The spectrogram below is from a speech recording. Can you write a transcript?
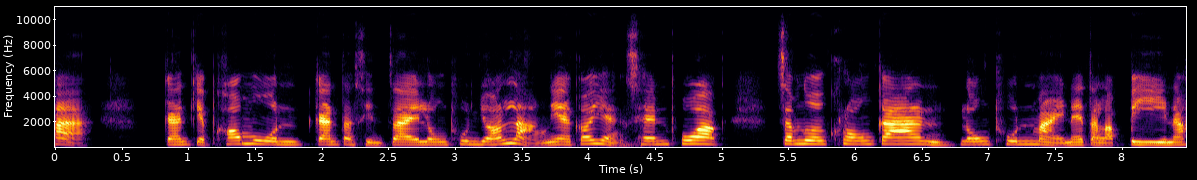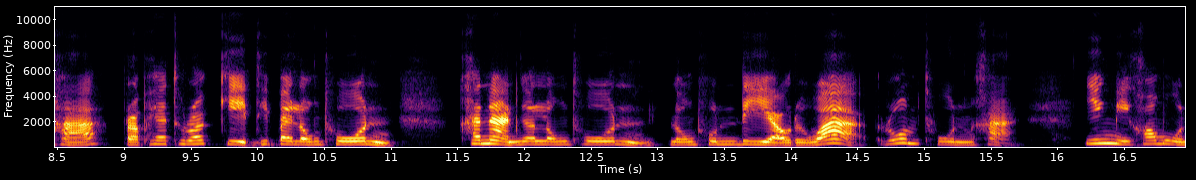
ค่ะ การเก็บข้อมูลการตัดสินใจลงทุนย้อนหลังเนี่ยก็อย่างเช่นพวกจำนวนโครงการลงทุนใหม่ในแต่ละปีนะคะ ประเภทธุรกิจที่ไปลงทุน ขนาดเงินลงทุน ลงทุนเดี่ยวหรือว่าร่วมทุนค่ะ ยิ่งมีข้อมูล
